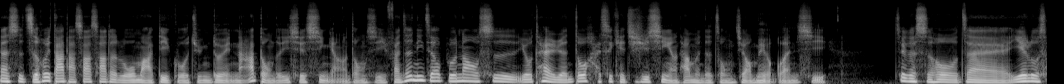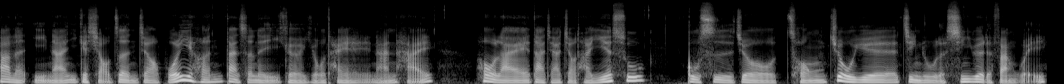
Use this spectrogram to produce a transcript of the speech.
但是只会打打杀杀的罗马帝国军队哪懂得一些信仰的东西？反正你只要不闹事，犹太人都还是可以继续信仰他们的宗教，没有关系。这个时候，在耶路撒冷以南一个小镇叫伯利恒，诞生了一个犹太男孩。后来大家叫他耶稣。故事就从旧约进入了新约的范围。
